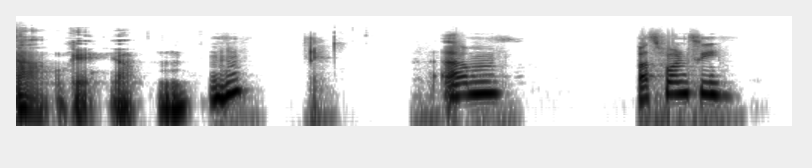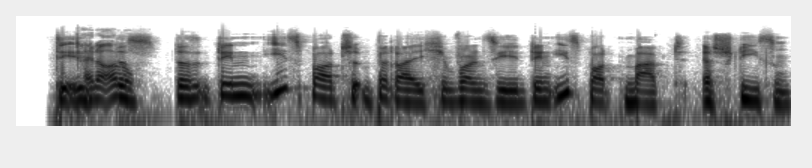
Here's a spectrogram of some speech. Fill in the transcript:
Ah, okay, ja. Hm. Mhm. Ähm, was wollen Sie? Die, Keine Ahnung. Das, das, den E-Sport-Bereich wollen Sie, den E-Sport-Markt erschließen.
